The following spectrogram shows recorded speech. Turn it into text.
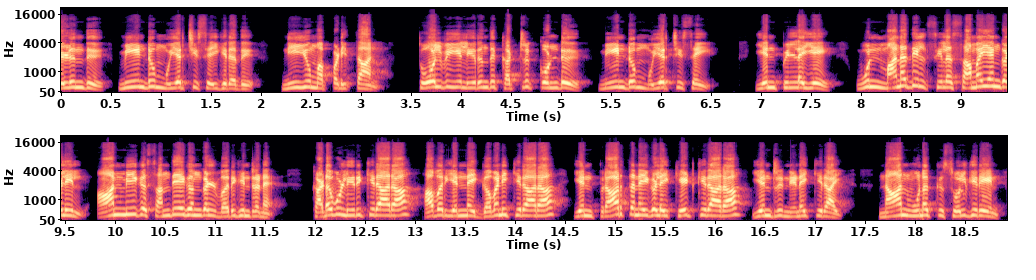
எழுந்து மீண்டும் முயற்சி செய்கிறது. நீயும் அப்படித்தான். தோல்வியில் இருந்து கற்றுக்கொண்டு மீண்டும் முயற்சி செய். என் பிள்ளையே உன் மனதில் சில சமயங்களில் ஆன்மீக சந்தேகங்கள் வருகின்றன. கடவுள் இருக்கிறாரா? அவர் என்னை கவனிக்கிறாரா? என் பிரார்த்தனைகளை கேட்கிறாரா? என்று நினைக்கிறாய். நான் உனக்கு சொல்கிறேன்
